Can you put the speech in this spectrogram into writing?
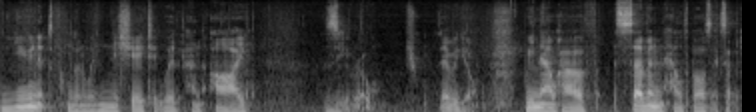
unit I'm going to initiate it with an I zero. There we go. We now have seven health bars, except,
